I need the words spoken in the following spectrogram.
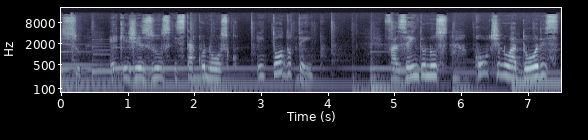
isso é que Jesus está conosco em todo o tempo, fazendo-nos continuadores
